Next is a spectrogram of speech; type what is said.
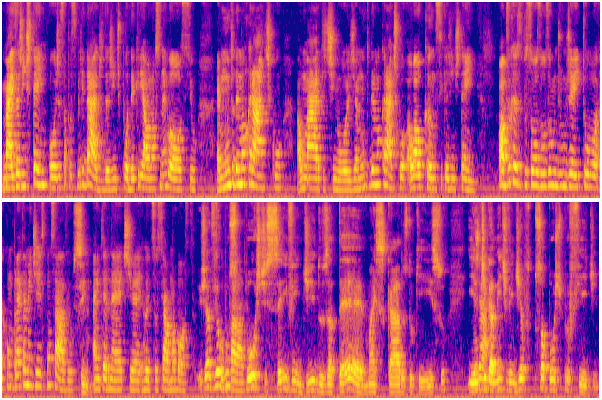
Mas a gente tem hoje essa possibilidade da gente poder criar o nosso negócio. É muito democrático o marketing hoje, é muito democrático o alcance que a gente tem. Óbvio que as pessoas usam de um jeito completamente irresponsável. Sim. A internet, a rede social é uma bosta. Já vi Desculpa alguns posts serem vendidos até mais caros do que isso. E Já. antigamente vendia só post pro feed.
